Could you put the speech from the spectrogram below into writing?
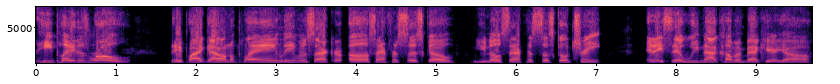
he played his role. They probably got on the plane leaving Sacra, uh, San Francisco you know San Francisco treat, and they said we not coming back here, y'all.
